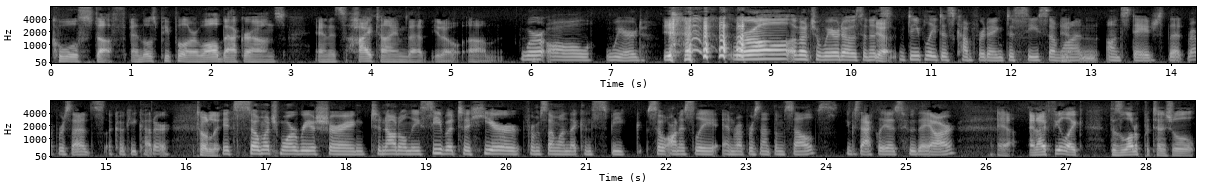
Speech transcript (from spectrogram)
cool stuff, and those people are of all backgrounds, and it's high time that you know. Um, We're all weird. yeah, We're all a bunch of weirdos, and it's Yeah. deeply discomforting to see someone on stage that represents a cookie cutter. totally. It's so much more reassuring to not only see, but to hear from someone that can speak so honestly and represent themselves exactly as who they are. Yeah, and I feel like there's a lot of potential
